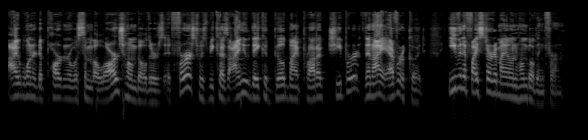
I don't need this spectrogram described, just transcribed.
I wanted to partner with some of the large home builders at first was because I knew they could build my product cheaper than I ever could, even if I started my own home building firm.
